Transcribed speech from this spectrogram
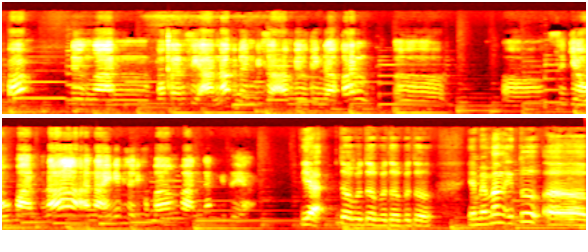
apa dengan potensi anak dan bisa ambil tindakan eh, eh, sejauh mana anak ini bisa dikembangkan kan gitu ya Ya, betul betul betul betul. Ya memang itu eh,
